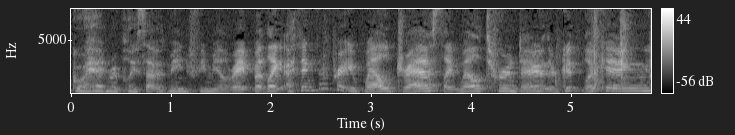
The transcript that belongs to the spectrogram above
go ahead and replace that with main female, right? But like I think they're pretty well dressed, like well turned out, they're good looking.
